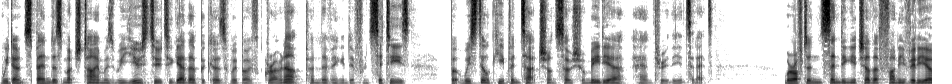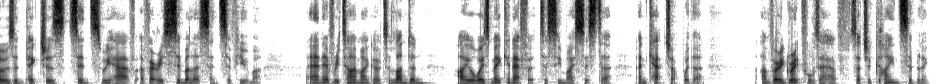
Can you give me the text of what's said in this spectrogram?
we don't spend as much time as we used to together because we're both grown up and living in different cities, but we still keep in touch on social media and through the internet. We're often sending each other funny videos and pictures since we have a very similar sense of humour. And every time I go to London, I always make an effort to see my sister and catch up with her. I'm very grateful to have such a kind sibling.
